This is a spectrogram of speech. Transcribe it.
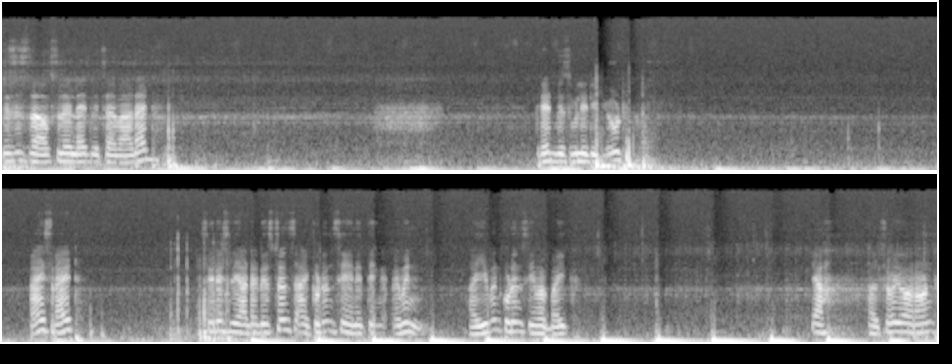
this is the auxiliary light which I've added. Great visibility dude. Nice right? Seriously at a distance i couldn't see anything. I mean i even couldn't see my bike. Yeah i'll show you around.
